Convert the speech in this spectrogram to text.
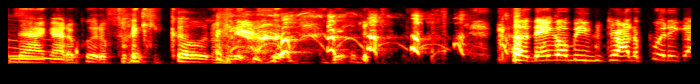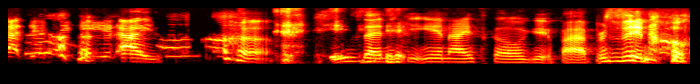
now I gotta put a fucking code on it. Cause they gonna be trying to put it goddamn Nikki in ice. Use that Nikki in Ice code and get five percent off.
